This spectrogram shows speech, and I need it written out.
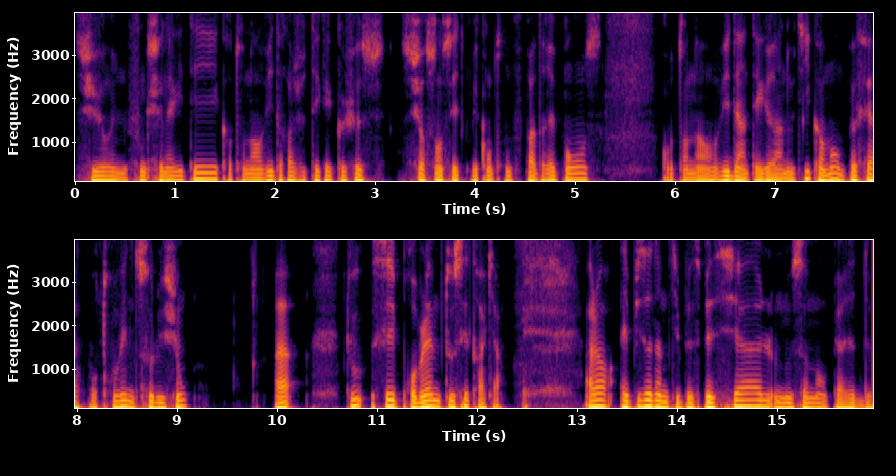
sur une fonctionnalité, quand on a envie de rajouter quelque chose sur son site mais qu'on ne trouve pas de réponse, quand on a envie d'intégrer un outil, comment on peut faire pour trouver une solution à tous ces problèmes, tous ces tracas. Alors, épisode un petit peu spécial, nous sommes en période de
